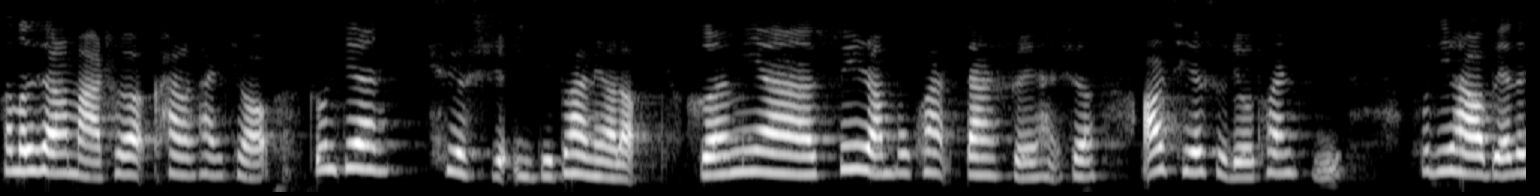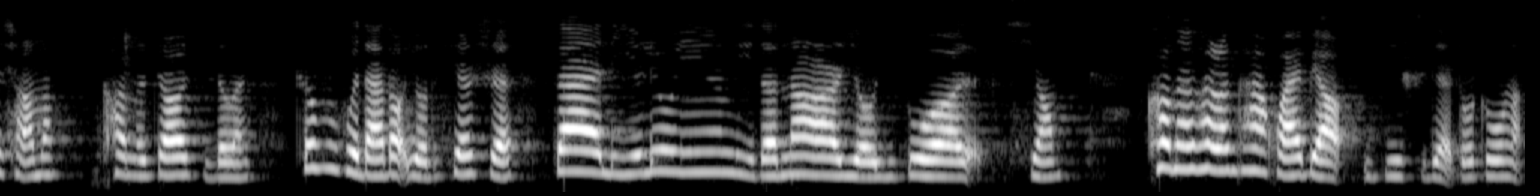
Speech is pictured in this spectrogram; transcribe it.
康德下了马车，看了看桥，中间确实已经断裂了。河面虽然不宽，但水很深，而且水流湍急。附近还有别的桥吗？康德焦急地问。车夫回答道：“有的，先生，在离六英里的那儿有一座桥。”康德看了看怀表，已经十点多钟了。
